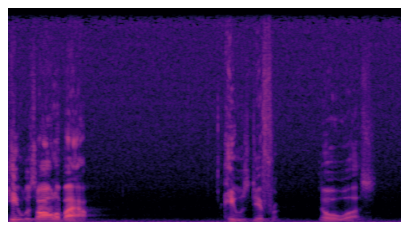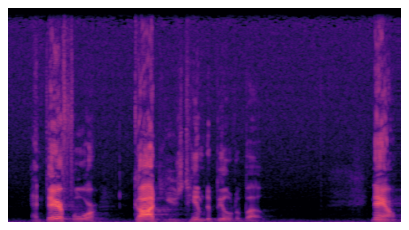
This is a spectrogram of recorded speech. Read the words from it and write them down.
he was all about. He was different. Noah was. And therefore, God used him to build a boat. Now,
